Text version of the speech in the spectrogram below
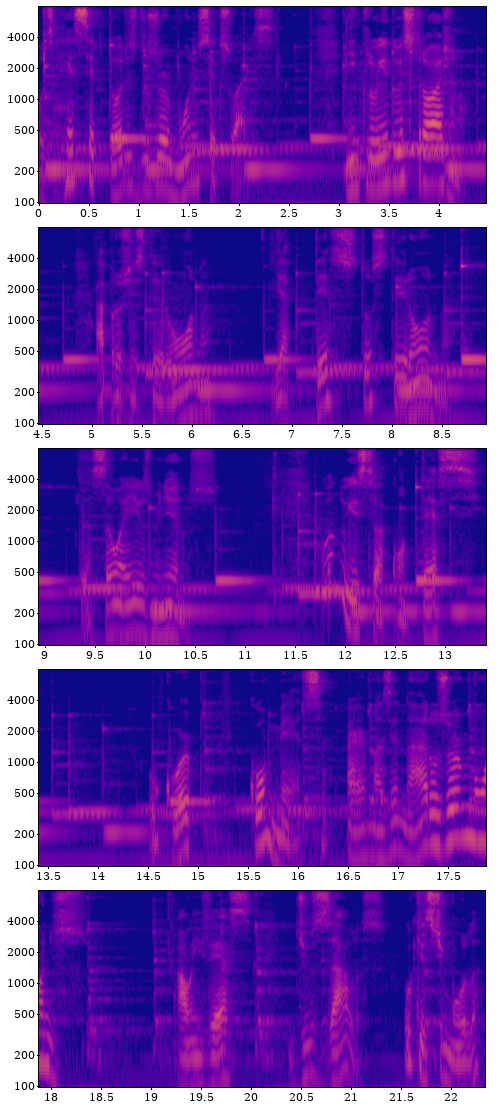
os receptores dos hormônios sexuais, incluindo o estrógeno, a progesterona e a testosterona. Atenção aí, os meninos. Quando isso acontece, o corpo começa a armazenar os hormônios, ao invés de usá-los, o que estimula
